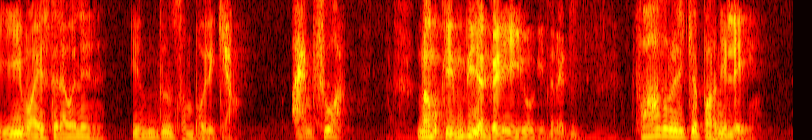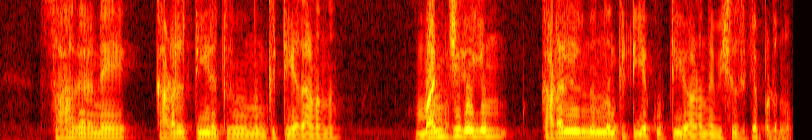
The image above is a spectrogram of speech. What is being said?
ഈ വയസ്സിൽ അവന് എന്തും സംഭവിക്കാം. ഐ എം ഷുവർ നമുക്ക് എന്ത് ചെയ്യാൻ കഴിയും യോഗീന്ദ്രൻ ഫാദർ ഒരിക്കൽ പറഞ്ഞില്ലേ സാഗരനെ കടൽ തീരത്ത് നിന്നും കിട്ടിയതാണെന്ന് മഞ്ചികയും കടലിൽ നിന്നും കിട്ടിയ കുട്ടിയാണെന്ന് വിശ്വസിക്കപ്പെടുന്നു.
